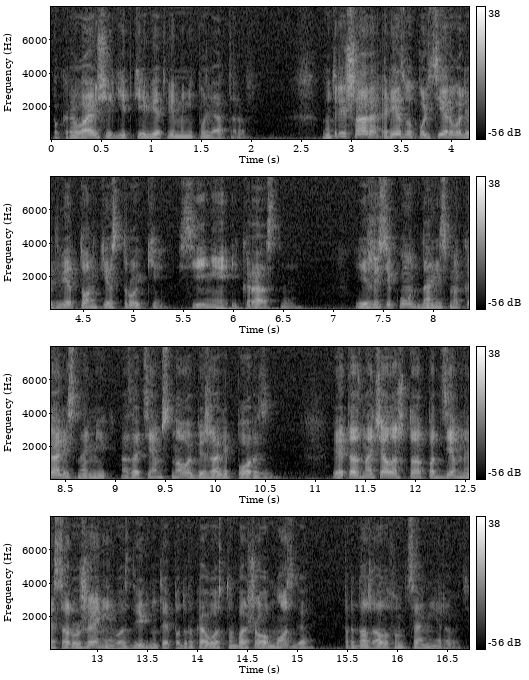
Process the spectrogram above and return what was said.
покрывающий гибкие ветви манипуляторов. Внутри шара резво пульсировали две тонкие струйки, синие и красные. Ежесекундно они смыкались на миг, а затем снова бежали порознь. Это означало, что подземное сооружение, воздвигнутое под руководством большого мозга, продолжало функционировать.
